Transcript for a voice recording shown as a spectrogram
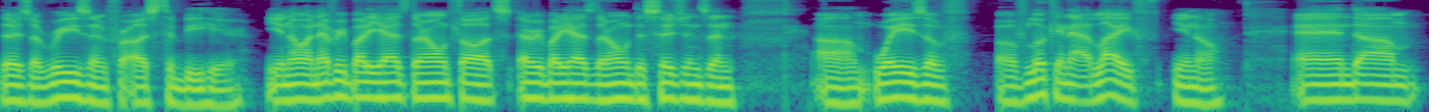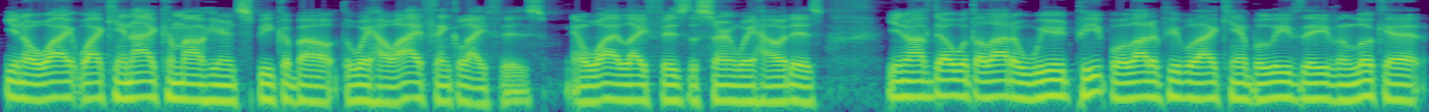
there's a reason for us to be here you know? And everybody has their own thoughts. Everybody has their own decisions and um, ways of of looking at life you know and um, you know why why can't I come out here and speak about the way how I think life is and why life is the certain way how it is? You know, I've dealt with a lot of weird people, a lot of people I can't believe they even look at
